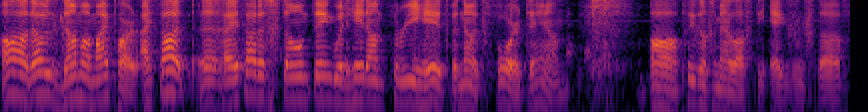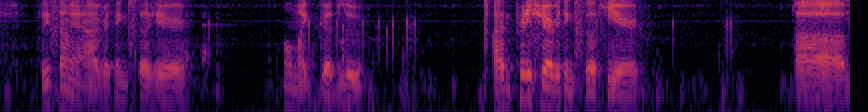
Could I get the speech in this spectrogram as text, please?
Oh, that was dumb on my part. I thought uh, I thought a stone thing would hit on three hits, but no, it's four. Damn. Oh, please don't tell me I lost the eggs and stuff. Please tell me everything's still here. Oh my good loot. I'm pretty sure everything's still here. Um,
